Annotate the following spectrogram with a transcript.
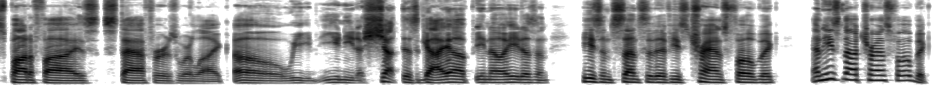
Spotify's staffers were like, "Oh, we you need to shut this guy up. You know, he doesn't he's insensitive, he's transphobic." And he's not transphobic.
